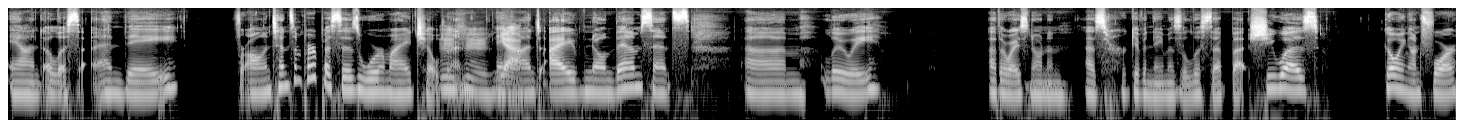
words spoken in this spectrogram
and Alyssa, and they, for all intents and purposes, were my children. yeah. And I've known them since um, Louie, otherwise known as her given name is Alyssa, but she was going on four.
